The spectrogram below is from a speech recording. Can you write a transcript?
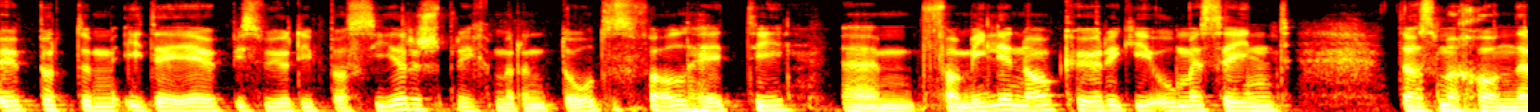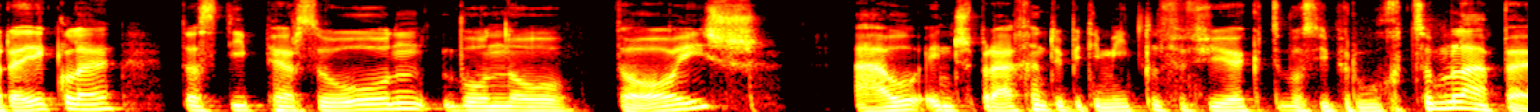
jemandem in der Ehe etwas würde passieren, sprich man einen Todesfall hätte, ähm, Familienangehörige um sind, dass man kann regeln kann, dass die Person, die noch da ist, auch entsprechend über die Mittel verfügt, die sie braucht zum Leben.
